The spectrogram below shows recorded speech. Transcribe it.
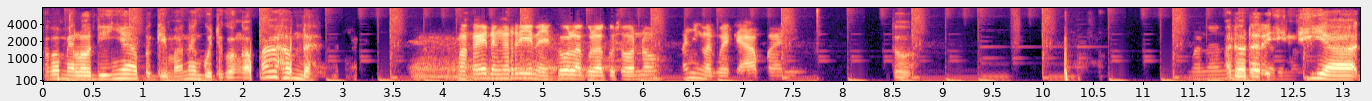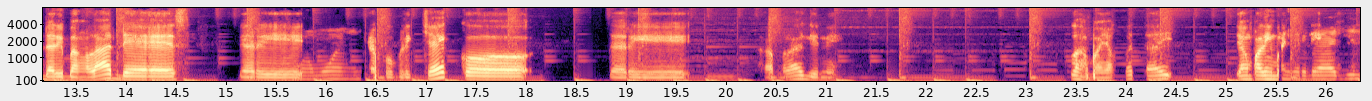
apa melodinya apa gimana gue juga nggak paham dah Makanya dengerin ya, gue lagu-lagu sono. Anjing lagu kayak apa anjing? Tuh. Mana nih? ada dari India dari Bangladesh dari ngomong Republik Ceko dari apa lagi nih? Wah banyak banget tai. Yang paling banyak dari Brazil.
